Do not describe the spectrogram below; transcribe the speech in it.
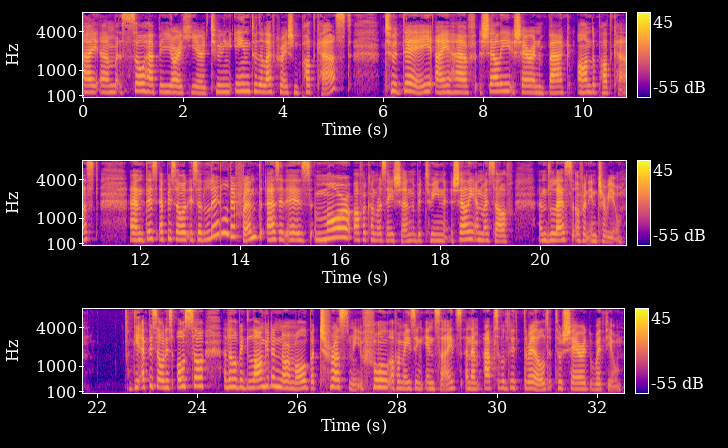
I am so happy you're here tuning in to the Life Curation podcast. Today I have Shelly Sharon back on the podcast. And this episode is a little different as it is more of a conversation between Shelly and myself and less of an interview. The episode is also a little bit longer than normal, but trust me, full of amazing insights, and I'm absolutely thrilled to share it with you.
